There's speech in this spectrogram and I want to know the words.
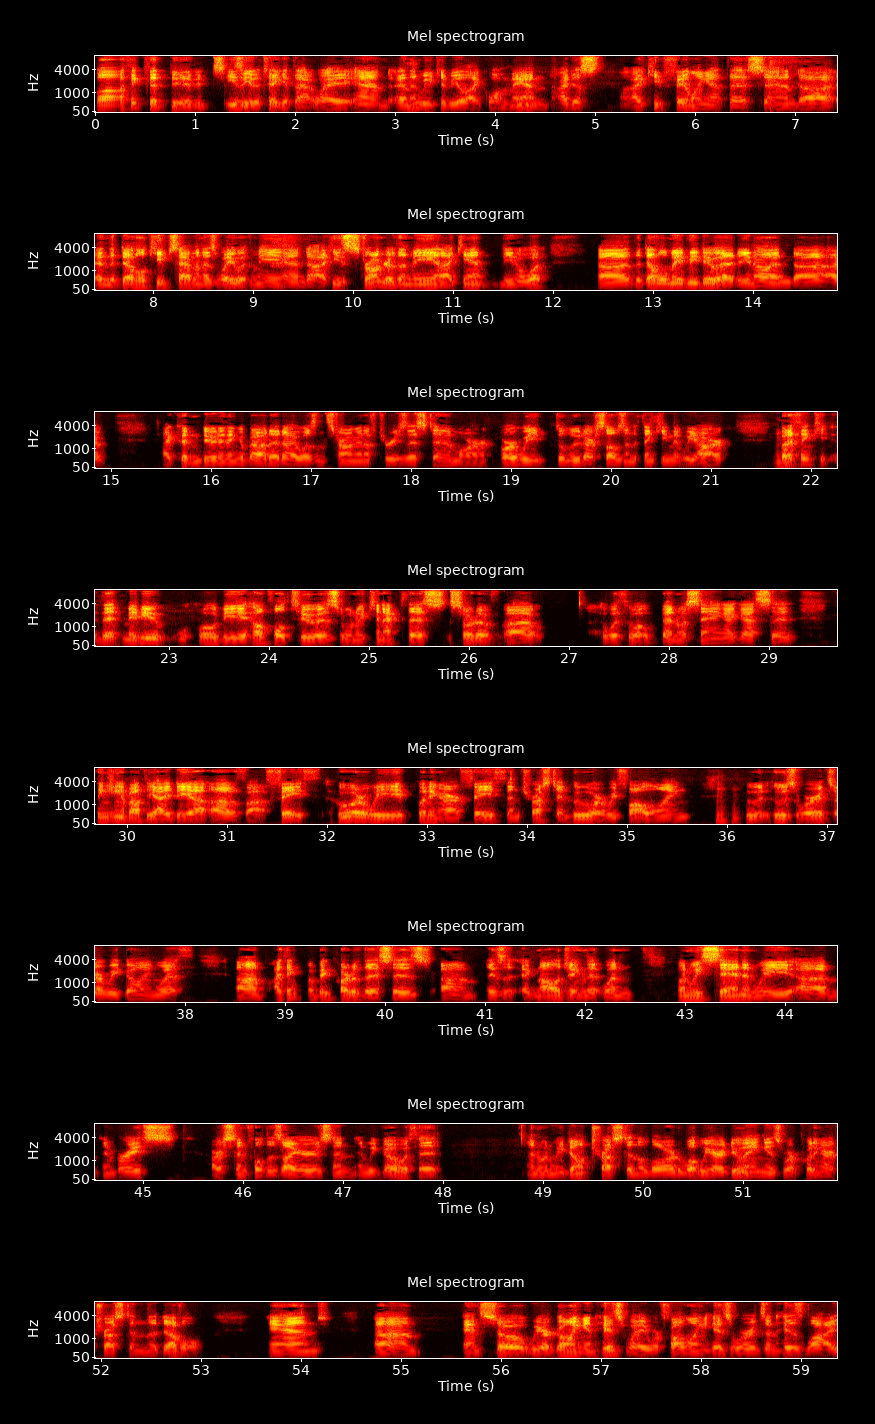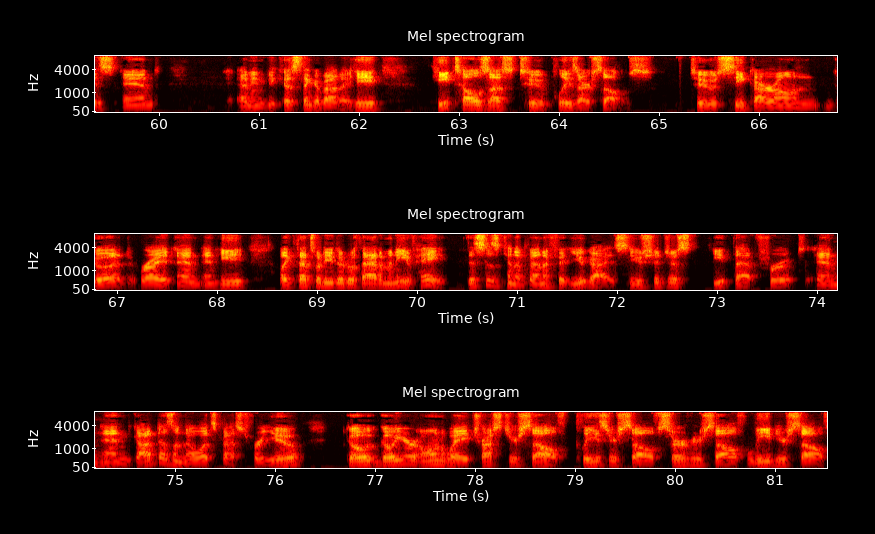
Well, I think that it's easy to take it that way, and and then we could be like, well, man, I just I keep failing at this, and uh, and the devil keeps having his way with me, and uh, he's stronger than me, and I can't, you know what uh, the devil made me do it, you know, and uh, I I couldn't do anything about it. I wasn't strong enough to resist him, or or we delude ourselves into thinking that we are. Mm-hmm. But I think that maybe what would be helpful too is when we connect this sort of uh, with what Ben was saying. I guess uh, thinking about the idea of uh, faith. Who are we putting our faith and trust in? Who are we following? Mm-hmm. Who, whose words are we going with? Um, I think a big part of this is um, is acknowledging that when when we sin and we um, embrace our sinful desires and, and we go with it, and when we don't trust in the Lord, what we are doing is we're putting our trust in the devil, and um, and so we are going in His way. We're following His words and His lies, and I mean because think about it, He He tells us to please ourselves to seek our own good right? And and he like that's what he did with adam and eve. Hey this is going to benefit you guys. You should just eat that fruit. And mm-hmm. and god doesn't know what's best for you. Go go your own way. Trust yourself. Please yourself. Serve yourself. Lead yourself.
